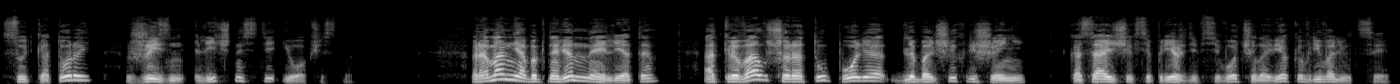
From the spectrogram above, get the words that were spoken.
суть которой – жизнь личности и общества. Роман «Необыкновенное лето» открывал широту поля для больших решений, касающихся прежде всего человека в революции,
